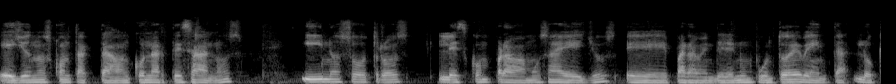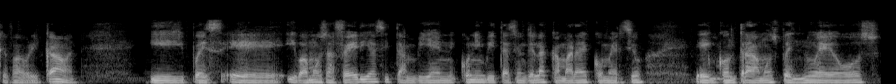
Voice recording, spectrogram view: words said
Ellos nos contactaban con artesanos y nosotros les comprábamos a ellos eh, para vender en un punto de venta lo que fabricaban y pues eh, íbamos a ferias y también con invitación de la Cámara de Comercio encontramos pues nuevos,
